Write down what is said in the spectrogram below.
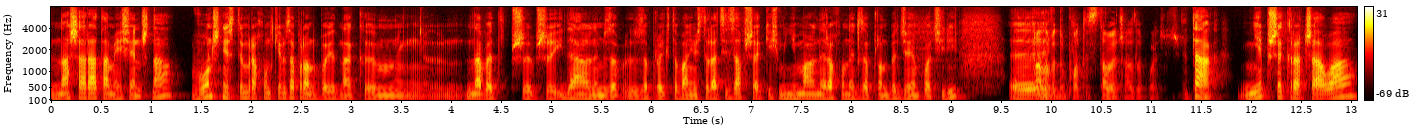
nasza rata miesięczna, włącznie z tym rachunkiem za prąd, bo jednak nawet przy, przy idealnym za- zaprojektowaniu instalacji zawsze jakiś minimalny rachunek za prąd będziemy płacili. E, No nawet opłaty stałe trzeba zapłacić. tak, nie przekraczała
